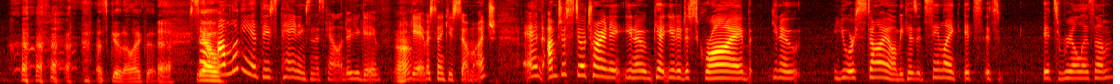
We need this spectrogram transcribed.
That's good. I like that. Yeah. So Yeah, well- I'm looking at these paintings in this calendar you gave Uh-huh. you gave us. Thank you so much. And I'm just still trying to, you know, get you to describe, you know, your style because it seemed like it's it's it's realism.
